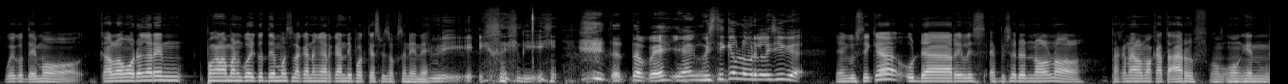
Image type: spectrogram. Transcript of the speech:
Gue ikut demo. Kalau mau dengerin pengalaman gue ikut demo silahkan dengarkan di podcast besok Senin ya. Tetap ya. Yang Gustika belum rilis juga. Yang Gustika udah rilis episode 00. Tak kenal sama kata Aruf ngomongin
